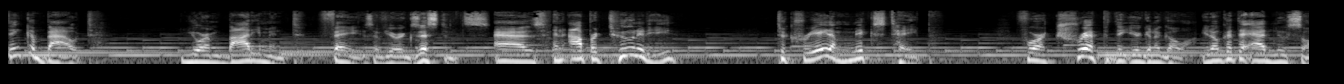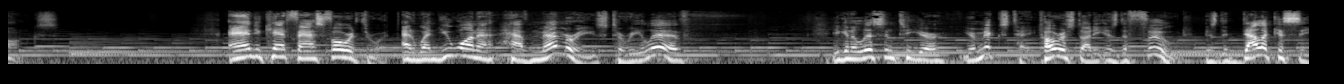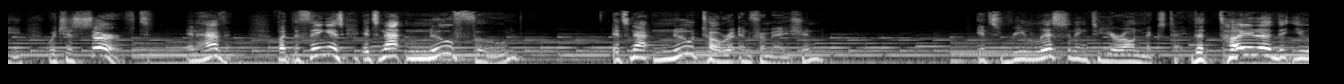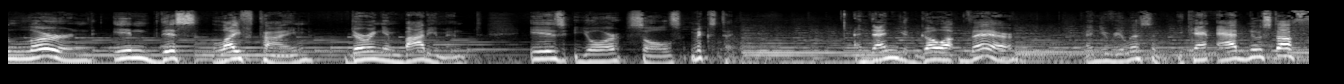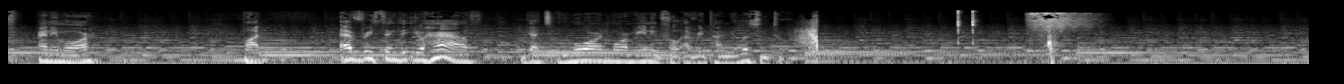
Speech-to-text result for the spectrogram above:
think about your embodiment phase of your existence as an opportunity to create a mixtape for a trip that you're going to go on. You don't get to add new songs. And you can't fast forward through it. And when you want to have memories to relive, you're going to listen to your, your mixtape. Torah study is the food, is the delicacy which is served in heaven. But the thing is, it's not new food, it's not new Torah information. It's re listening to your own mixtape. The Torah that you learned in this lifetime during embodiment is your soul's mixtape. And then you go up there and you re listen. You can't add new stuff anymore, but everything that you have gets more and more meaningful every time you listen to it.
